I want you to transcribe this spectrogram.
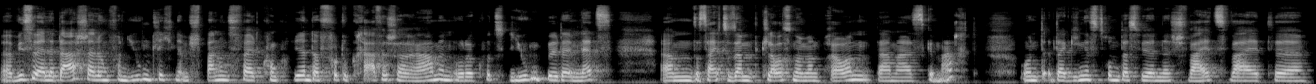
äh, visuelle Darstellung von Jugendlichen im Spannungsfeld konkurrierender fotografischer Rahmen oder kurz Jugendbilder im Netz. Ähm, das habe ich zusammen mit Klaus Neumann Braun damals gemacht. Und da ging es darum, dass wir eine schweizweite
